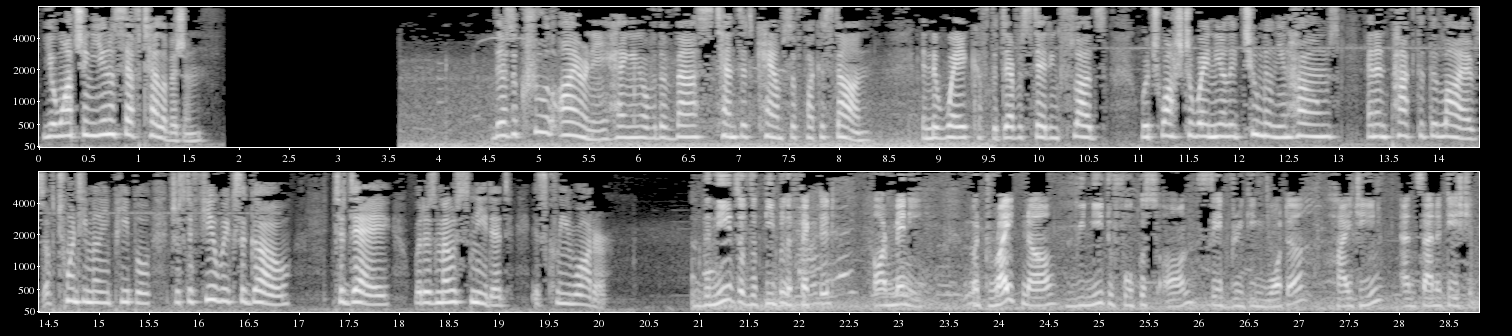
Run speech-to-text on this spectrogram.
You're watching UNICEF television. There's a cruel irony hanging over the vast tented camps of Pakistan. In the wake of the devastating floods, which washed away nearly 2 million homes and impacted the lives of 20 million people just a few weeks ago, today what is most needed is clean water. The needs of the people affected are many, but right now we need to focus on safe drinking water, hygiene, and sanitation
